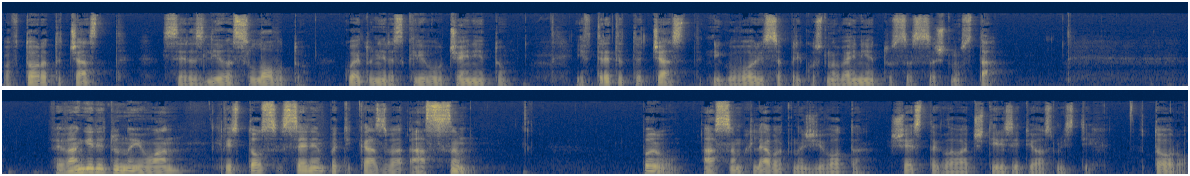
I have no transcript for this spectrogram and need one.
във втората част се разлива Словото, което ни разкрива учението и в третата част ни говори съприкосновението с същността. В Евангелието на Йоанн Христос седем пъти казва Аз съм. Първо, аз съм хлябът на живота, 6 глава 48 стих. Второ,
